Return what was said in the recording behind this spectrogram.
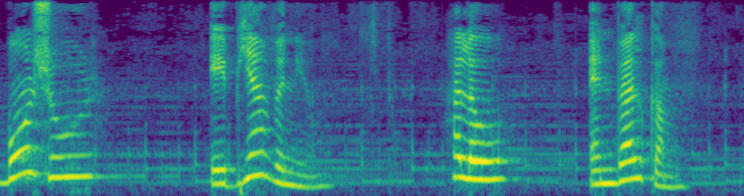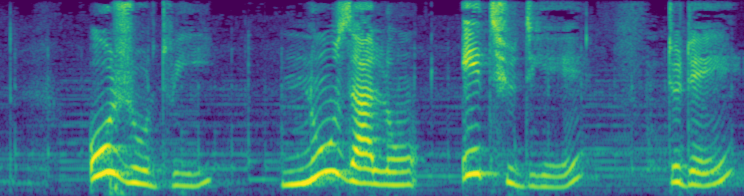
Bonjour et bienvenue. Hello and welcome. Aujourd'hui, nous allons étudier. Today,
